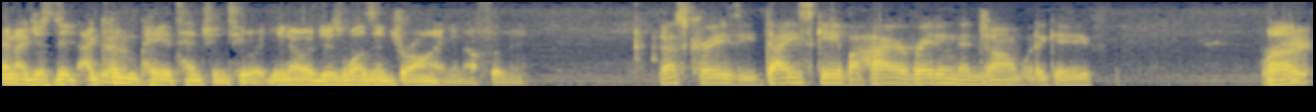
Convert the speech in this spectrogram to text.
And I just did. I couldn't pay attention to it. You know, it just wasn't drawing enough for me. That's crazy. Dice gave a higher rating than John would have gave. Right?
